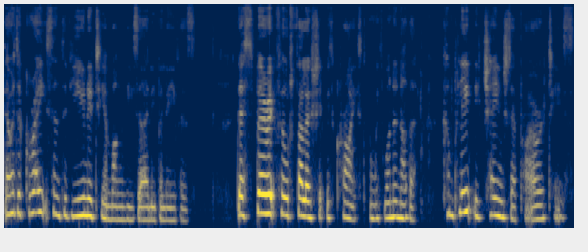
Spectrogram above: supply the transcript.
There was a great sense of unity among these early believers. Their spirit filled fellowship with Christ and with one another completely changed their priorities.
